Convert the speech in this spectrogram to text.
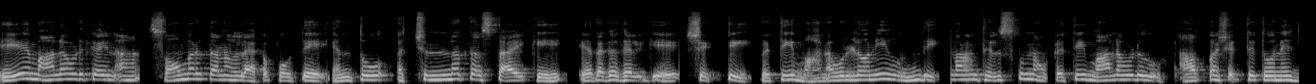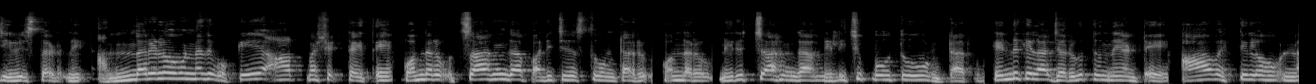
ఏ మానవుడికైనా సోమరితనం లేకపోతే ఎంతో అత్యున్నత స్థాయికి ఎదగగలిగే శక్తి ప్రతి మానవుల్లోనే ఉంది. మనం తెలుసుకున్నాం ప్రతి మానవుడు ఆత్మశక్తితోనే జీవిస్తాడని. అందరిలో ఉన్నది ఒకే ఆత్మశక్తి అయితే కొందరు ఉత్సాహంగా పనిచేస్తూ ఉంటారు కొందరు నిరుత్సాహంగా నిలిచిపోతూ ఉంటారు. ఎందుకు ఇలా జరుగుతుంది అంటే ఆ వ్యక్తిలో ఉన్న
